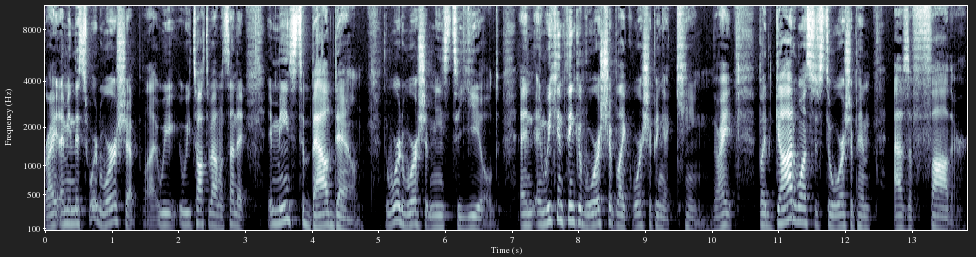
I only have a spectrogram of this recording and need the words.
right? I mean, this word worship, uh, we, we talked about on Sunday, it means to bow down. The word worship means to yield. And, and we can think of worship like worshiping a king, right? But God wants us to worship him as a father,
